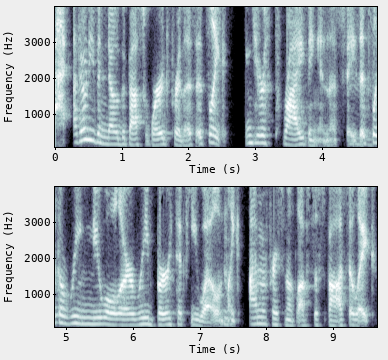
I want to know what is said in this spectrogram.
I don't even know the best word for this. It's like you're thriving in this phase. It's mm-hmm. like a renewal or a rebirth, if you will. And like I'm a person that loves the spa. So like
